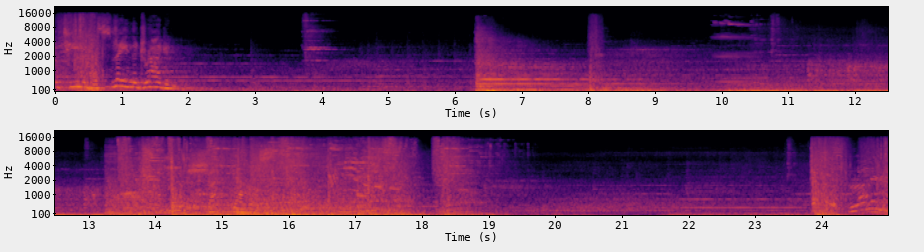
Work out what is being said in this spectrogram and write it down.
Red team has slain the dragon. Running!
